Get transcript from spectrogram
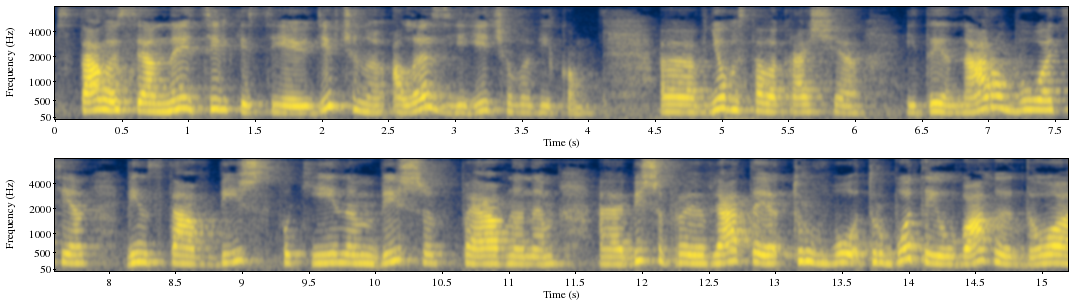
сталося не тільки з цією дівчиною, але з її чоловіком. Е, в нього стало краще йти на роботі, він став більш спокійним, більш впевненим, е, більше проявляти турботи і уваги до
